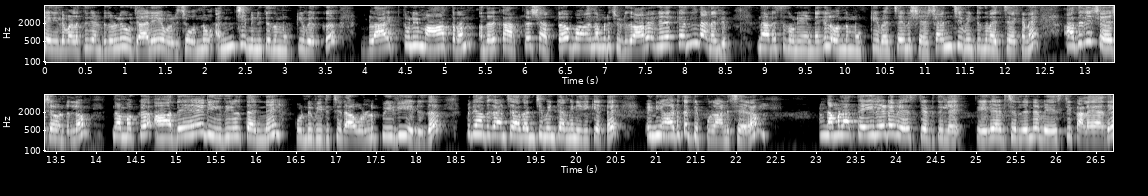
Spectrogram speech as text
തേയില വെള്ളത്തിൽ രണ്ട് തുള്ളി ഉജാലയെ ഒഴിച്ച് ഒന്ന് അഞ്ച് മിനിറ്റ് ഒന്ന് മുക്കി വെക്ക്. ബ്ലാക്ക് തുണി മാത്രം അതായത് കറുത്ത ഷർട്ട് നമ്മുടെ ചുരിദാർ അങ്ങനെയൊക്കെ എന്താണെങ്കിലും നരച്ച തുണി ഉണ്ടെങ്കിൽ ഒന്ന് മുക്കി വെച്ചതിന് ശേഷം അഞ്ച് മിനിറ്റ് ഒന്ന് വെച്ചേക്കണേ. അതിന് ശേഷം ഉണ്ടല്ലോ നമുക്ക് അതേ രീതിയിൽ തന്നെ കൊണ്ട് വിരിച്ചിടാവുള്ളൂ പിഴിയരുത്. പിന്നെ അത് കാണിച്ചാൽ അത് അഞ്ച് മിനിറ്റ് അങ്ങനെ ഇരിക്കട്ടെ. ഇനി അടുത്ത ടിപ്പ് കാണിച്ചു തരാം. നമ്മൾ ആ തേയിലയുടെ വേസ്റ്റ് എടുത്തില്ലേ? തേയില അടിച്ചതിന്റെ വേസ്റ്റ് കളയാതെ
